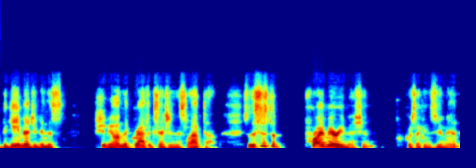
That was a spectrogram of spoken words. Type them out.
the game engine in this, excuse me, on the graphics engine in this laptop. So this is the primary mission. Of course, I can zoom in.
